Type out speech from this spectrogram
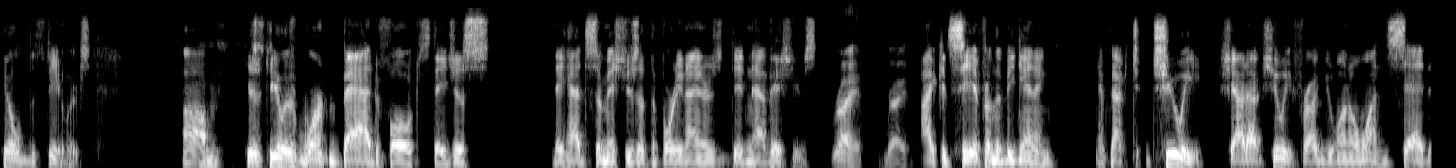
killed the Steelers. Um, because the Steelers weren't bad, folks. They just they had some issues that the 49ers didn't have issues. Right, right. I could see it from the beginning. In fact, Chewy, shout out Chewy, Froggy 101, said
